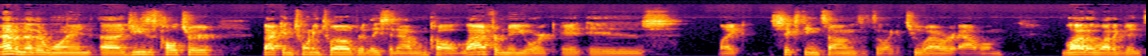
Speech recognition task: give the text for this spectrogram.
I have another one. Uh, Jesus Culture, back in 2012, released an album called Live from New York. It is like 16 songs. It's like a two-hour album. A lot, a lot of good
